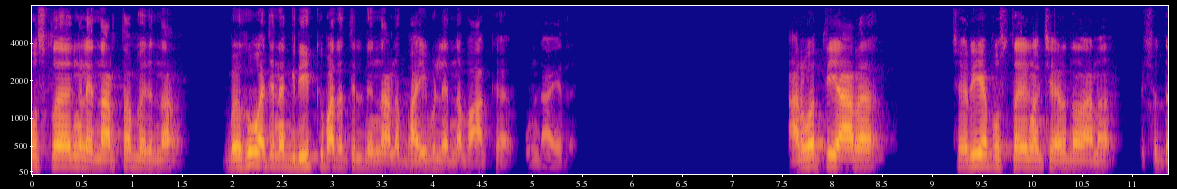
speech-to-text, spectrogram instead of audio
പുസ്തകങ്ങൾ എന്നർത്ഥം വരുന്ന ബഹുവചന ഗ്രീക്ക് പദത്തിൽ നിന്നാണ് ബൈബിൾ എന്ന വാക്ക് ഉണ്ടായത്. അറുപത്തിയാറ് ചെറിയ പുസ്തകങ്ങൾ ചേർന്നതാണ് വിശുദ്ധ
